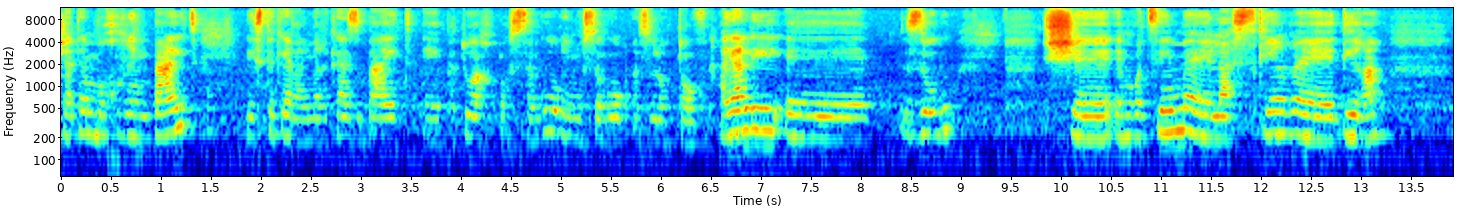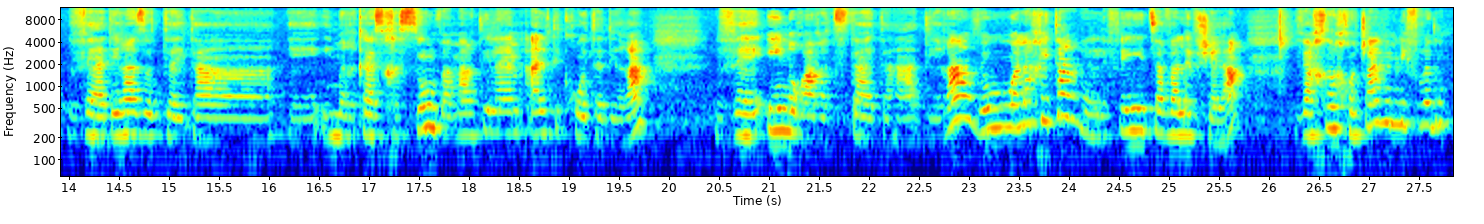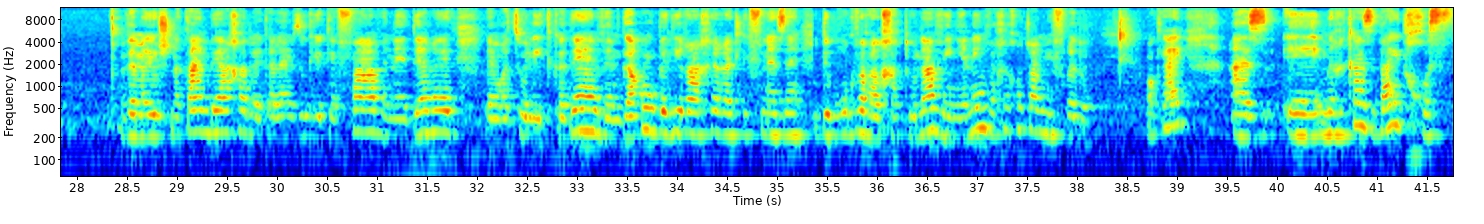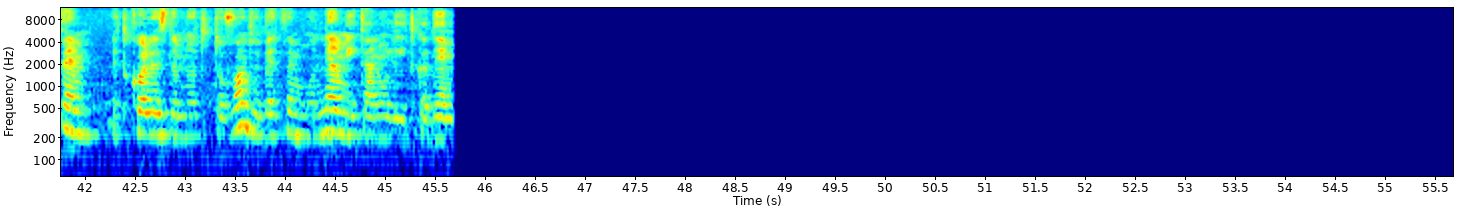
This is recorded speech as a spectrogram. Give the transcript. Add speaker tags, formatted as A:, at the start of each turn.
A: שאתם בוחרים בית, להסתכל על מרכז בית אה, פתוח או סגור, אם הוא סגור אז לא טוב. היה לי אה, זוג שהם רוצים אה, להשכיר אה, דירה, והדירה הזאת הייתה אה, עם מרכז חסום, ואמרתי להם אל תיקחו את הדירה. והיא נורא רצתה את הדירה, והוא הלך איתה לפי צו הלב שלה, ואחרי חודשיים הם נפרדו. והם היו שנתיים ביחד, והייתה להם זוגיות יפה ונהדרת, והם רצו להתקדם, והם גרו בדירה אחרת לפני זה, דיברו כבר על חתונה ועניינים, ואחרי חודשיים נפרדו, אוקיי? אז אה, מרכז בית חוסם את כל ההזדמנות הטובות, ובעצם מונע מאיתנו להתקדם.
